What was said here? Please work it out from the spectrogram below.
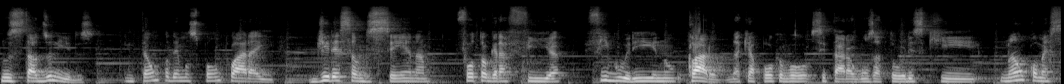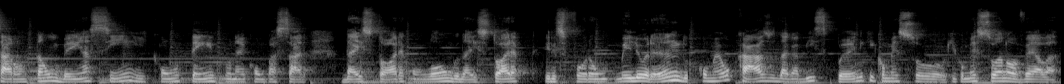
nos Estados Unidos. Então podemos pontuar aí direção de cena, fotografia, figurino. Claro, daqui a pouco eu vou citar alguns atores que não começaram tão bem assim e com o tempo, né, com o passar da história, com o longo da história, eles foram melhorando, como é o caso da Gabi Spani, que começou, que começou a novela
